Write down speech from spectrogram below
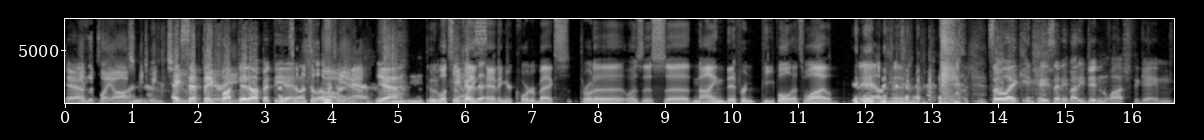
yeah. in the playoffs between two. Except they very- fucked it up at the until, end. until Oh, overtime, yeah. yeah. Dude, what's it Because- like having your quarterbacks throw to what is this uh, nine different people? That's wild. Yeah. Man. so like in case anybody didn't watch the game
